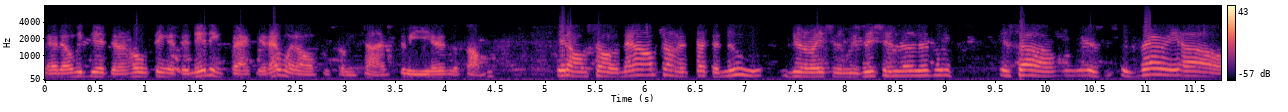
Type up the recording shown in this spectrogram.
And uh, we did the whole thing at the knitting factory. That went on for some time, three years or something. You know, so now I'm trying to touch a new generation of musicians. It's uh, it's, it's very uh,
